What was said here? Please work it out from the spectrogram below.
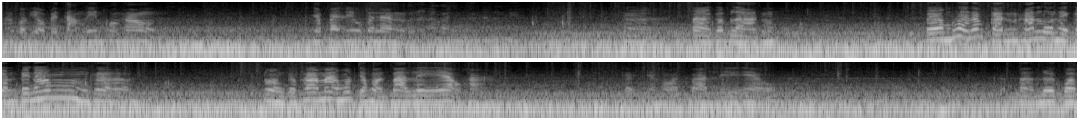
แล้วก็เลี้ยวไปตามเลนของเฮาอย่าไปเร็วปานนั้นเอาเรื่องอะไรอย่างนั้นเนี่ยอ่าป้ากับหลาน ไปอำเภอน้ำกันหันรถให้กันไปน้ำค่ะน้องกับผ้ามากฮดจะหอดบ้านแล้วค่ะก็จะหอดบ้านแล้วกลับบ้านด้วยความ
